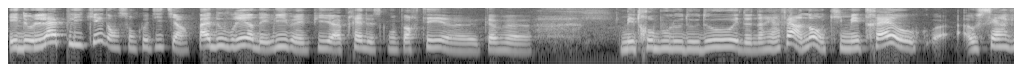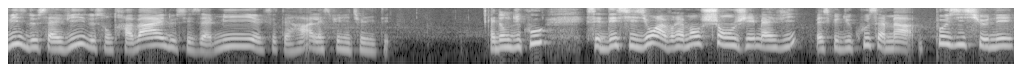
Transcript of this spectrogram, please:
et de l'appliquer dans son quotidien. Pas d'ouvrir des livres et puis après de se comporter euh, comme euh, métro boulot dodo et de ne rien faire. Non, qui mettrait au, service de sa vie, de son travail, de ses amis, etc., la spiritualité. Et donc du coup, cette décision a vraiment changé ma vie parce que du coup, ça m'a positionnée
